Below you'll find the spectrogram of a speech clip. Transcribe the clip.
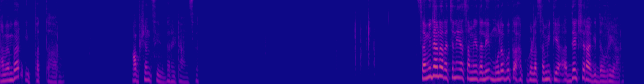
ನವೆಂಬರ್ ಇಪ್ಪತ್ತಾರು. Option C is the right answer ಸಂವಿಧಾನ ರಚನೆಯ ಸಮಯದಲ್ಲಿ ಮೂಲಭೂತ ಹಕ್ಕುಗಳ ಸಮಿತಿಯ ಅಧ್ಯಕ್ಷರಾಗಿದ್ದವರು ಯಾರು?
